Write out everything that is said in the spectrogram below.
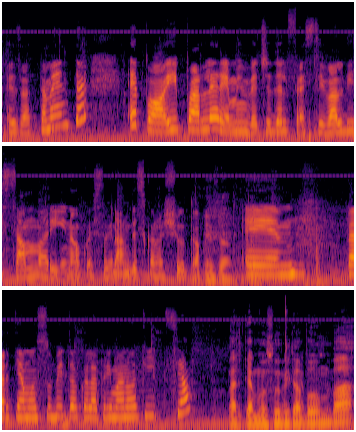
Esattamente, e poi parleremo invece del Festival di San Marino, questo grande sconosciuto. Esatto. E, ehm, partiamo subito con la prima notizia. Partiamo subito a bomba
